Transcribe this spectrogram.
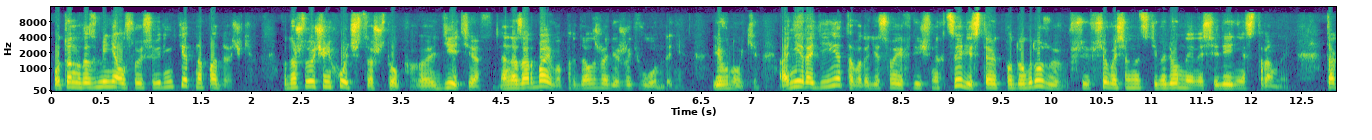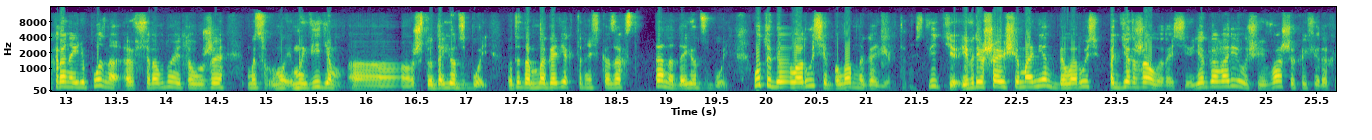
Вот он разменял свой суверенитет на подачки. Потому что очень хочется, чтобы дети Назарбаева продолжали жить в Лондоне и внуки. Они ради этого, ради своих личных целей ставят под угрозу все 18-миллионное население страны. Так рано или поздно все равно это уже мы, мы видим, что дает сбой. Вот эта многовекторность Казахстана дает сбой. Вот у Беларуси была многовекторность. Видите, и в решающий момент Беларусь поддержала Россию. Я говорил еще и в ваших эфирах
